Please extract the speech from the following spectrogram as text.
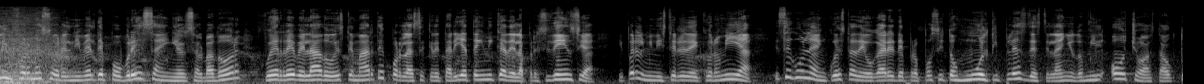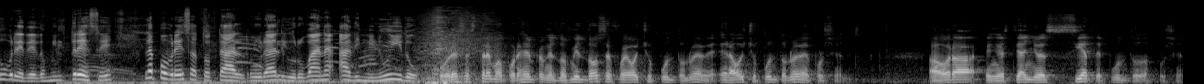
El informe sobre el nivel de pobreza en El Salvador fue revelado este martes por la Secretaría Técnica de la Presidencia y por el Ministerio de Economía. Y según la encuesta de hogares de propósitos múltiples desde el año 2008 hasta octubre de 2013, la pobreza total, rural y urbana ha disminuido. Pobreza extrema, por ejemplo, en el 2012 fue 8.9, era 8.9%. Ahora en este año es 7.2%.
